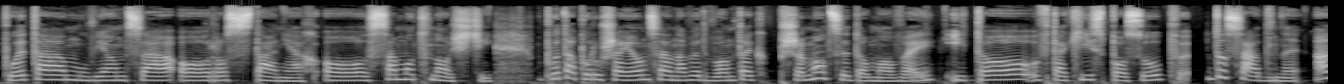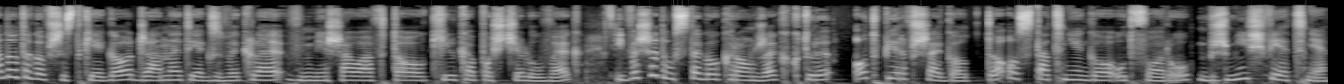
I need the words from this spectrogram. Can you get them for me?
płyta mówiąca o rozstaniach, o samotności, płyta poruszająca nawet wątek przemocy domowej i to w taki sposób dosadny. A do tego wszystkiego Janet jak zwykle wmieszała w to kilka pościelówek i wyszedł z tego krążek, który od pierwszego do ostatniego utworu brzmi świetnie.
